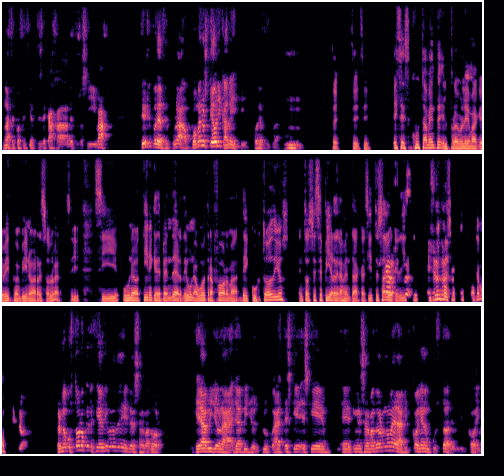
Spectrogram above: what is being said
No hace coeficientes de caja de estos así bajos. Tiene que poder circular, o por lo menos teóricamente poder circular. Sí, sí, sí. Ese es justamente el problema que Bitcoin vino a resolver. Si uno tiene que depender de una u otra forma de custodios, entonces se pierden las ventajas. Y esto es algo que dice... pero me gustó lo que decía el libro de, El Salvador, que ya vi yo, la, ya vi yo el truco. Ah, es que, es que eh, en El Salvador no era Bitcoin, era un custodio de Bitcoin.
